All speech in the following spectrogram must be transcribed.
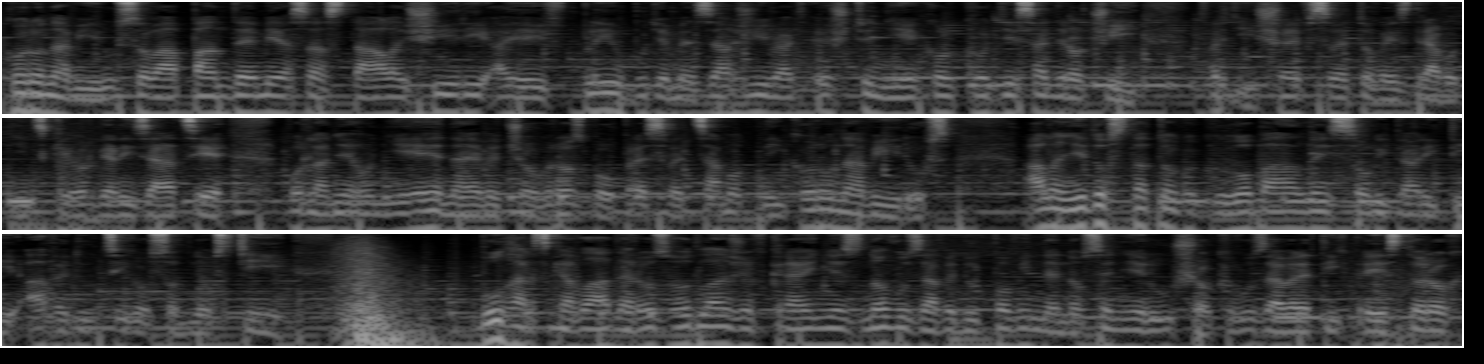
Koronavírusová pandémia sa stále šíri a jej vplyv budeme zažívať ešte niekoľko desaťročí, tvrdí šéf Svetovej zdravotníckej organizácie. Podľa neho nie je najväčšou hrozbou pre svet samotný koronavírus, ale nedostatok globálnej solidarity a vedúcich osobností. Bulharská vláda rozhodla, že v krajine znovu zavedú povinné nosenie rúšok v uzavretých priestoroch.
